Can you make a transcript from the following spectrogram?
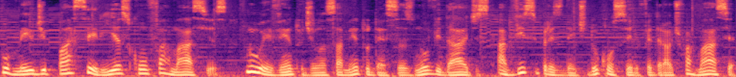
por meio de parcerias com farmácias. No evento de lançamento dessas novidades, a vice-presidente do Conselho Federal de Farmácia,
